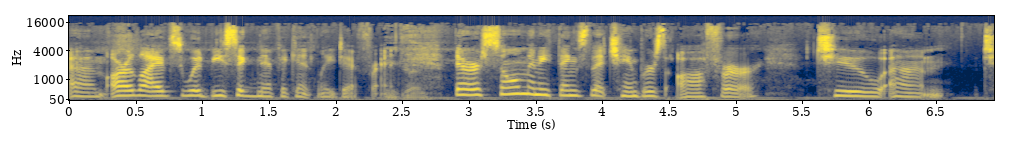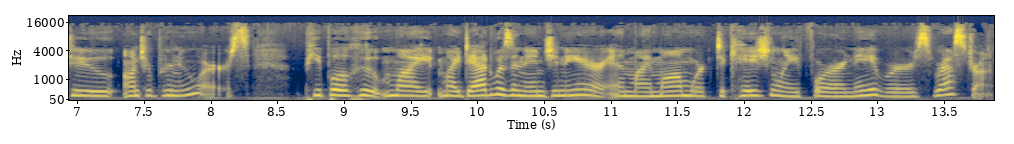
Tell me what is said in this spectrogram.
um, our lives would be significantly different. Okay. There are so many things that chambers offer to um, to entrepreneurs. People who my my dad was an engineer and my mom worked occasionally for our neighbor's restaurant.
